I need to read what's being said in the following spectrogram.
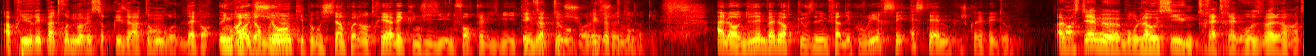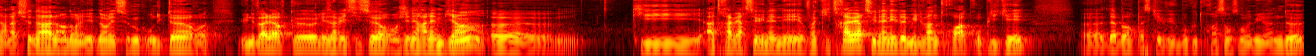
a priori, pas trop de mauvaises surprises à attendre. D'accord. Une correction qui peut constituer un point d'entrée avec une, une, forte visibilité exactement, sur le, exactement. Alors, une deuxième valeur que vous allez me faire découvrir, c'est STM, que je ne connais pas du tout. Alors STM, euh, bon, là aussi, une très très grosse valeur internationale hein, dans les, dans les semi-conducteurs. Une valeur que les investisseurs en général aiment bien. Euh, qui a traversé une année, enfin qui traverse une année 2023 compliquée. Euh, D'abord parce qu'il y a eu beaucoup de croissance en 2022 euh,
